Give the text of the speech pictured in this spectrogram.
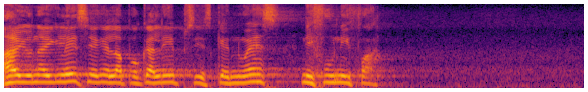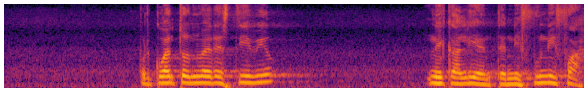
Hay una iglesia en el Apocalipsis que no es ni fu ni fa. Por cuanto no eres tibio, ni caliente, ni fu ni fa.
